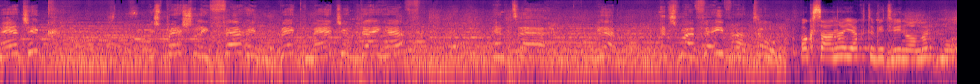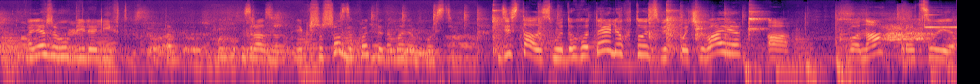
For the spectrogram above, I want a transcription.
magic, especially very big magic they have. And uh, yeah, it's my favorite too. Оксано, як тобі твій номер? А я живу біля ліфту. Там. Зразу, якщо що, заходьте до мене в гості. Дістались ми до готелю, хтось відпочиває, а вона працює.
